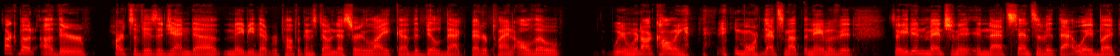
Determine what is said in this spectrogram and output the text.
talk about other parts of his agenda, maybe that Republicans don't necessarily like, uh, the Build Back Better plan, although we're not calling it that anymore. That's not the name of it. So he didn't mention it in that sense of it that way. But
